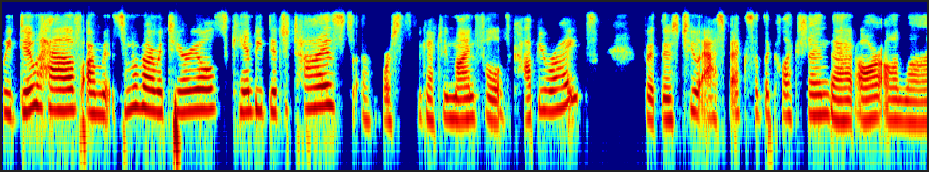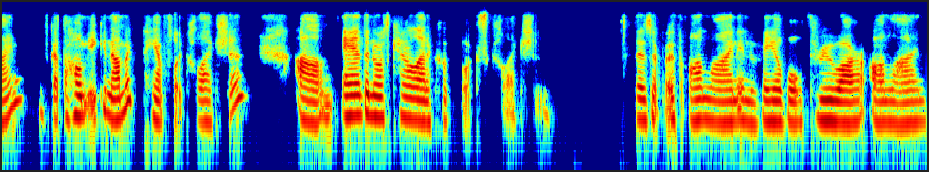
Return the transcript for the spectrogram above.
We do have our, some of our materials can be digitized. Of course, we have to be mindful of copyright, but there's two aspects of the collection that are online. We've got the home economic pamphlet collection um, and the North Carolina cookbooks collection. Those are both online and available through our online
